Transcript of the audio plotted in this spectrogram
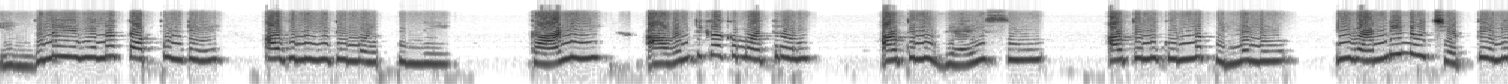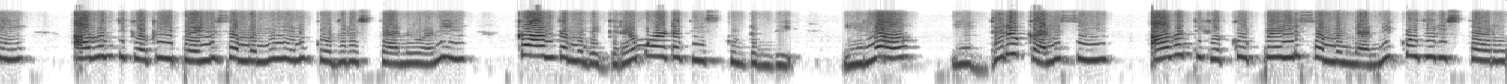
ఇందులో ఏదైనా తప్పుంటే అది నీదే చెప్పింది కానీ అవంతికకు మాత్రం అతని వయసు అతనుకున్న పిల్లలు ఇవన్నీ నువ్వు చెప్తేనే అవంతికకు ఈ పెళ్ళి సంబంధం నేను కుదురుస్తాను అని కాంతమ్మ దగ్గర మాట తీసుకుంటుంది. ఇలా ఇద్దరు కలిసి అవంతికకు పెళ్ళి సంబంధాన్ని కుదురుస్తారు.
